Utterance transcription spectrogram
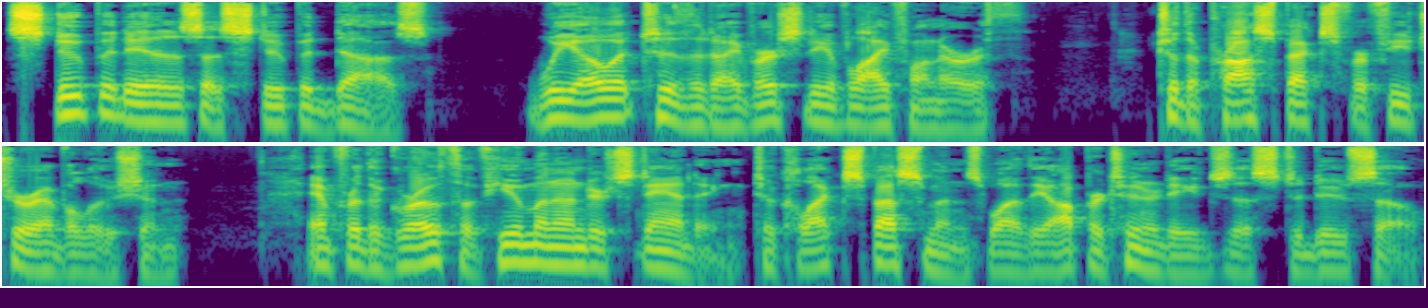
Stupid is as stupid does. We owe it to the diversity of life on Earth, to the prospects for future evolution, and for the growth of human understanding to collect specimens while the opportunity exists to do so.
